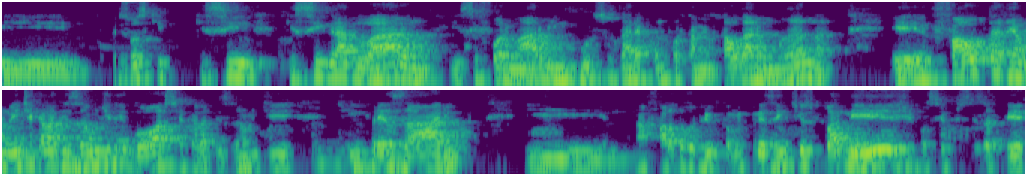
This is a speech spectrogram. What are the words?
e pessoas que, que, se, que se graduaram e se formaram em cursos da área comportamental, da área humana, falta realmente aquela visão de negócio, aquela visão de, de, empresário. E na fala do Rodrigo fica muito presente isso. Planeje, você precisa ter,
